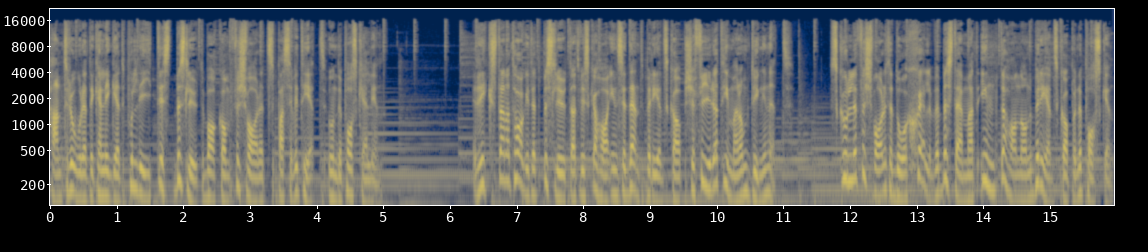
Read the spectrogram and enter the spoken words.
Han tror att det kan ligga ett politiskt beslut bakom försvarets passivitet under påskhelgen. Riksdagen har tagit ett beslut att vi ska ha incidentberedskap 24 timmar om dygnet. Skulle försvaret då själv bestämma att inte ha någon beredskap under påsken?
